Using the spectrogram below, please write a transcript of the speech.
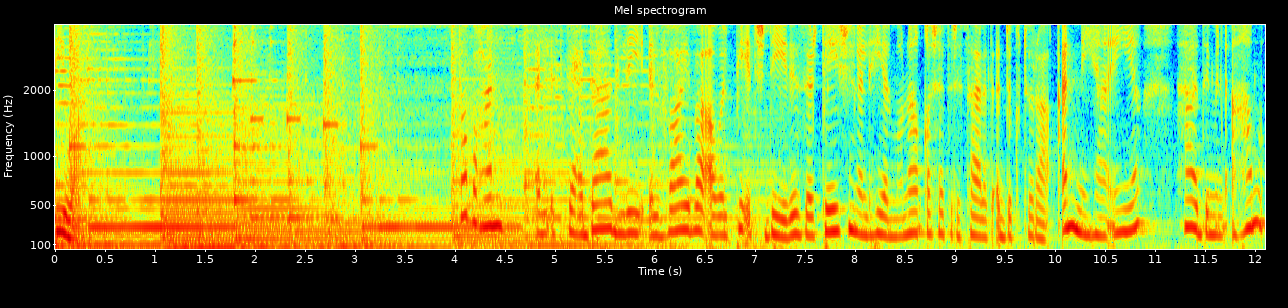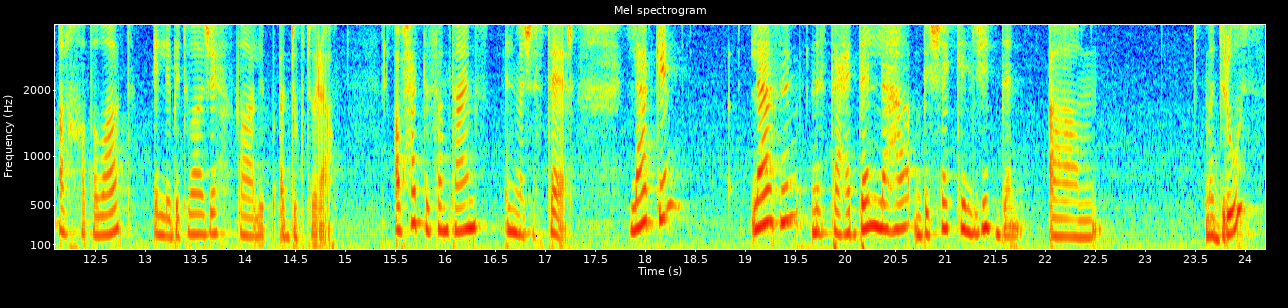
ديوان. الاستعداد لل viva أو ال PhD dissertation اللي هي مناقشة رسالة الدكتوراه النهائية. هذه من أهم الخطوات اللي بتواجه طالب الدكتوراه أو حتى sometimes الماجستير. لكن لازم نستعد لها بشكل جدا مدروس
